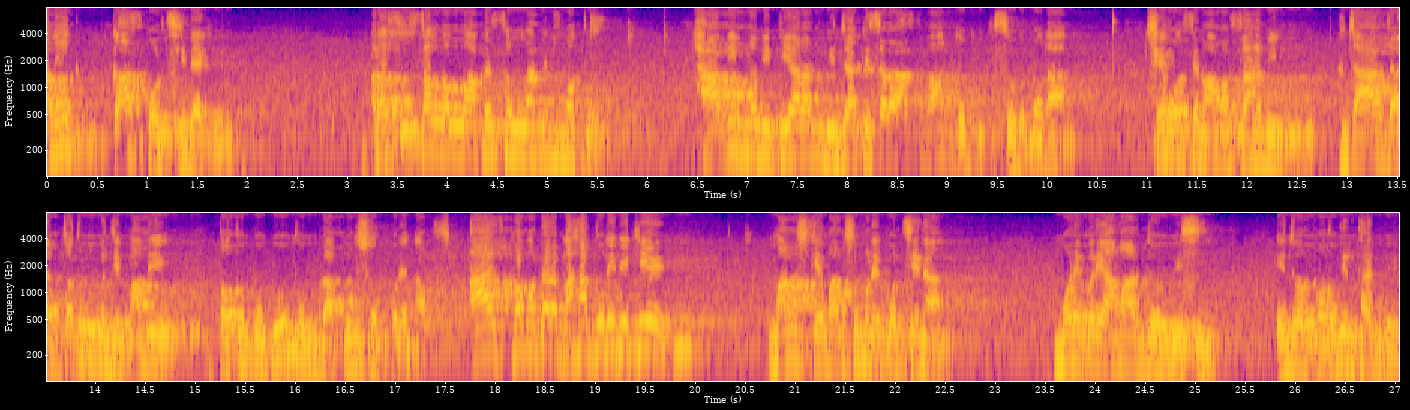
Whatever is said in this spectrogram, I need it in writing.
অনেক কাজ করছি, দেখেন। রাসূল সাল্লামের মতো হাবিব নবী, পিয়ারা নবী যাকে সারা আসমান জমিন কিছু হতো না। সে বলছেন আমার সাহাবী, যার যার যতটুকু যে পাবে, ততটুকু তোমরা পরিশোধ করে নাও। আজ ক্ষমতার বাহাদুরি দেখিয়ে মানুষকে মানুষ মনে করছি না। মনে করি আমার জোর বেশি। এই জোর কতদিন থাকবে?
